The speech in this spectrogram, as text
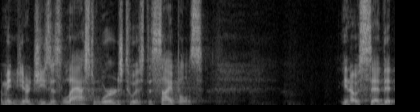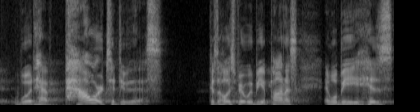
I mean, you know, Jesus' last words to his disciples, you know, said that would have power to do this because the Holy Spirit would be upon us and we'll be his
